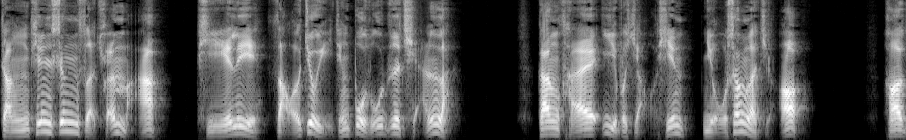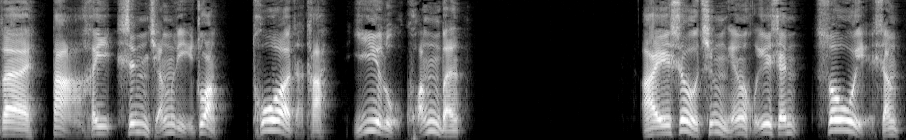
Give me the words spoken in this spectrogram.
整天声色犬马，体力早就已经不如之前了。刚才一不小心扭伤了脚，好在大黑身强力壮，拖着他一路狂奔。矮瘦青年回身，嗖一声，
